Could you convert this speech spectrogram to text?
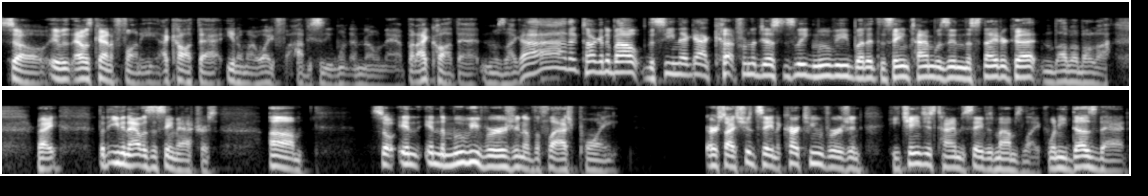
So it was that was kind of funny. I caught that. You know, my wife obviously wouldn't have known that, but I caught that and was like, ah, they're talking about the scene that got cut from the Justice League movie, but at the same time was in the Snyder cut and blah blah blah blah. Right. But even that was the same actress. Um, so in in the movie version of the Flashpoint, or so I should say in the cartoon version, he changes time to save his mom's life. When he does that,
